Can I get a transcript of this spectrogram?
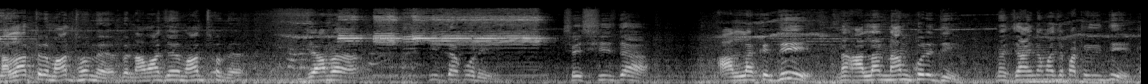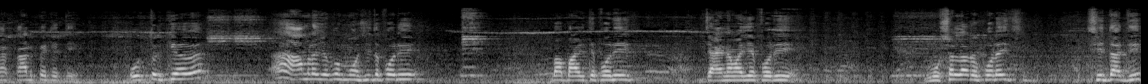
সালাতের মাধ্যমে বা নামাজের মাধ্যমে যে আমরা সিজদা করি, সেই সিজদা আল্লাহকে দিই না আল্লাহর নাম করে দিই? না যাই নামাজে পাঠিয়ে দিই না কার্পেটে দিই? উত্তর কী হবে? আমরা যখন মসজিদে পড়ি বা বাড়িতে পড়ি, যাই নামাজে পড়ি, মুসল্লার উপরেই সিদ্ধা দিই।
